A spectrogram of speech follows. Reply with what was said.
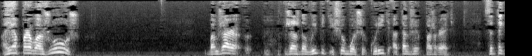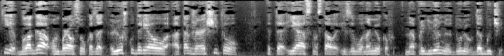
А я провожу уж. Бомжар жаждал выпить, еще больше курить, а также пожрать. За такие блага он брался указать Лешку Дырявого, а также рассчитывал, это ясно стало из его намеков, на определенную долю в добыче.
